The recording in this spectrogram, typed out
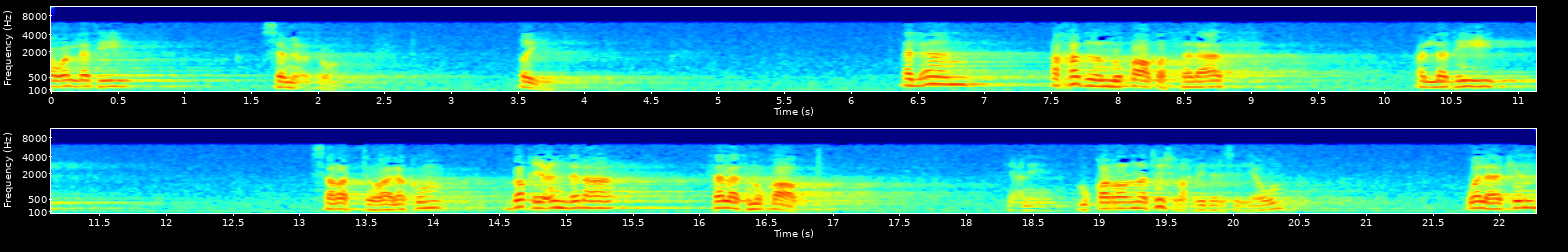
أو التي سمعتم. طيب. الآن أخذنا النقاط الثلاث التي سردتها لكم. بقي عندنا ثلاث نقاط. يعني مقرر أنها تشرح في درس اليوم ولكن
